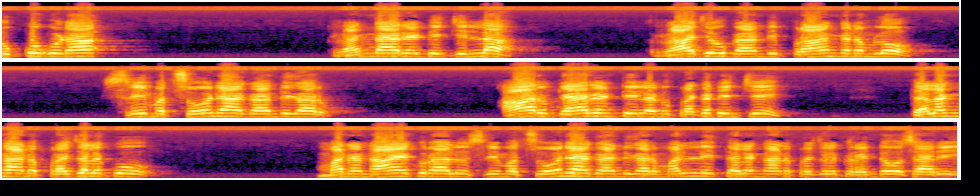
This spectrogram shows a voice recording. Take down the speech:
తుక్కుగూడ రంగారెడ్డి జిల్లా రాజీవ్ గాంధీ ప్రాంగణంలో శ్రీమతి సోనియా గాంధీ గారు ఆరు గ్యారంటీలను ప్రకటించి తెలంగాణ ప్రజలకు మన నాయకురాలు శ్రీమతి సోనియా గాంధీ గారు మళ్ళీ తెలంగాణ ప్రజలకు రెండవసారి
